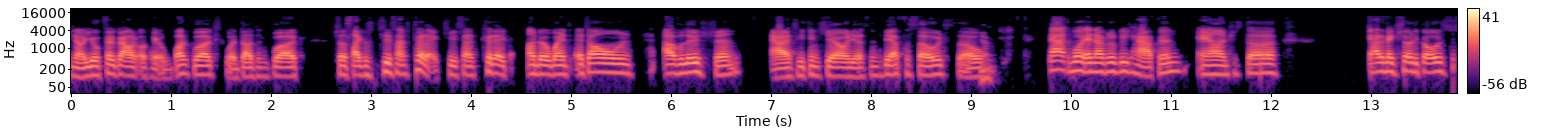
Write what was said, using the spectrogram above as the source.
You know, you'll figure out okay what works, what doesn't work. Just like Two Cents Critic, Two Cents Critic underwent its own evolution, as you can hear when you listen to the episode. So yeah. that will inevitably happen, and just uh got to make sure to go with,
